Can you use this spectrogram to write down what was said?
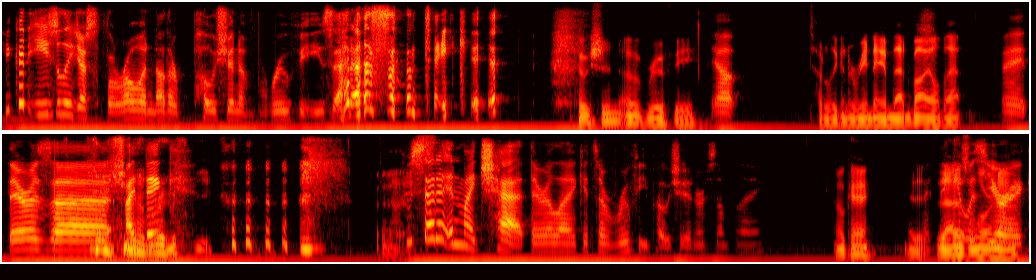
he could easily just throw another potion of roofies at us and take it. Potion of Roofie. Yep. Totally gonna rename that vial that. Wait, there was a. I think who said it in my chat? They were like, it's a roofie potion or something. Okay. It, I think that it is was lore now. Yurik.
